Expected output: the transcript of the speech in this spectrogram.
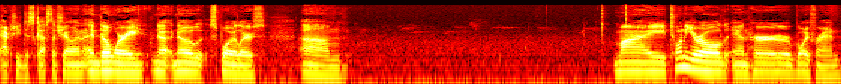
actually discuss the show. And, and don't worry, no no spoilers. Um, my 20 year old and her boyfriend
